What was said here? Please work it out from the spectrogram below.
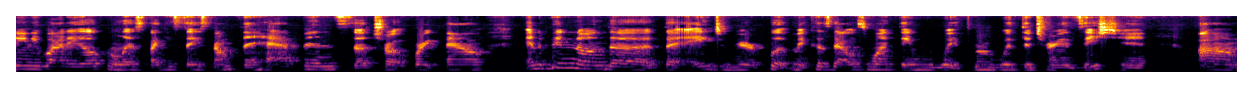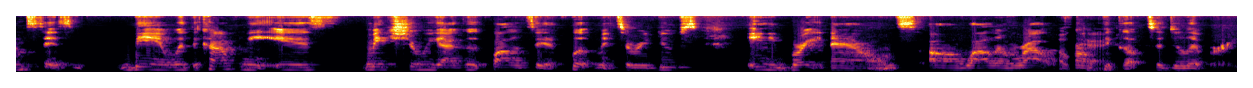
anybody up unless, like you say, something happens, a truck breakdown, and depending on the the age of your equipment, because that was one thing we went through with the transition. Um, since being with the company is making sure we got good quality equipment to reduce any breakdowns uh, while en route okay. from pickup to delivery.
